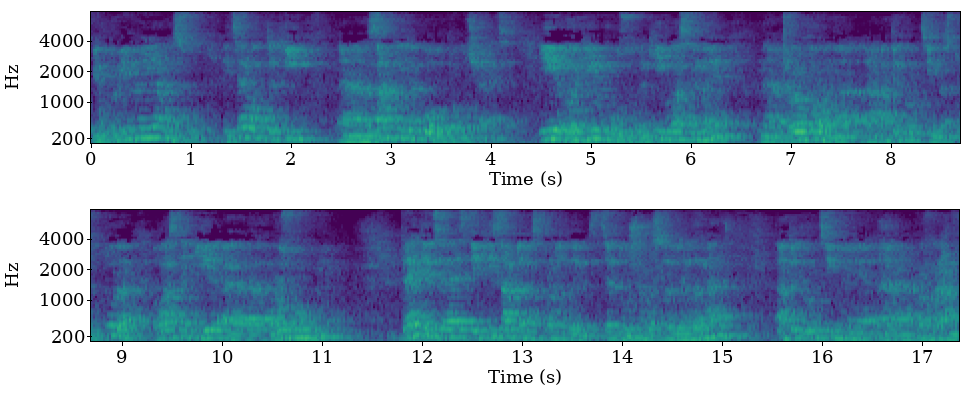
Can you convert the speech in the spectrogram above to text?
відповідно, я несу. І це от такий е, замкнуте коло виходить. І Гордіїв вузол, який, власне, ми, е, правоохоронна е, антикорупційна структура, власне, і е, розгублюємо. Третє це стійкий запит на справедливість. Це дуже важливий елемент антикорупційної е, програми.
